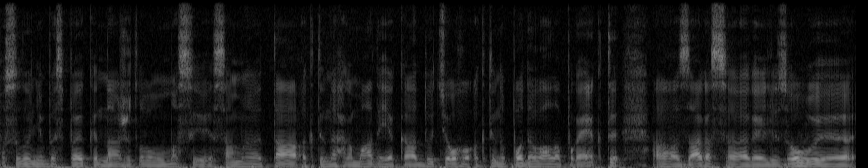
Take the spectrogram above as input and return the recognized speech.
посилення безпеки на житловому масиві. Саме та активна громада, яка до цього активно подавала проекти, зараз е, реалізовує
